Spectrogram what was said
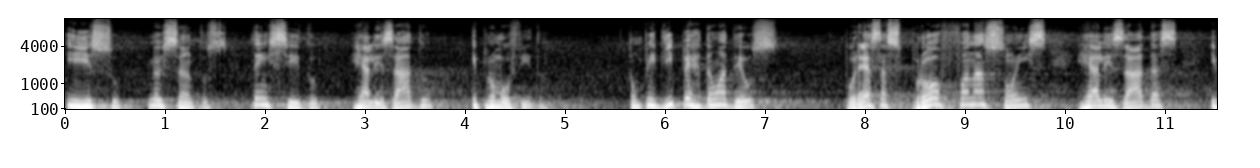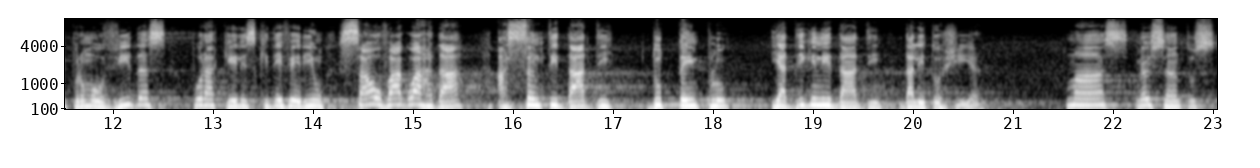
e isso, meus santos, tem sido realizado e promovido. Então, pedir perdão a Deus por essas profanações realizadas e promovidas por aqueles que deveriam salvaguardar a santidade do templo e a dignidade da liturgia. Mas, meus santos,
